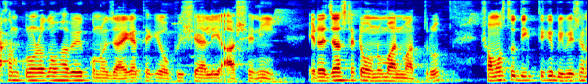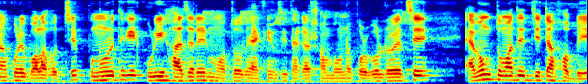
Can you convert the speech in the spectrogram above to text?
এখন কোনো রকমভাবে কোনো জায়গা থেকে অফিসিয়ালি আসেনি। এটা জাস্ট একটা অনুমান মাত্র। সমস্ত দিক থেকে বিবেচনা করে বলা হচ্ছে, পনেরো থেকে কুড়ি হাজারের মতো ভ্যাকেন্সি থাকার সম্ভাবনা প্রবল রয়েছে এবং তোমাদের যেটা হবে,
